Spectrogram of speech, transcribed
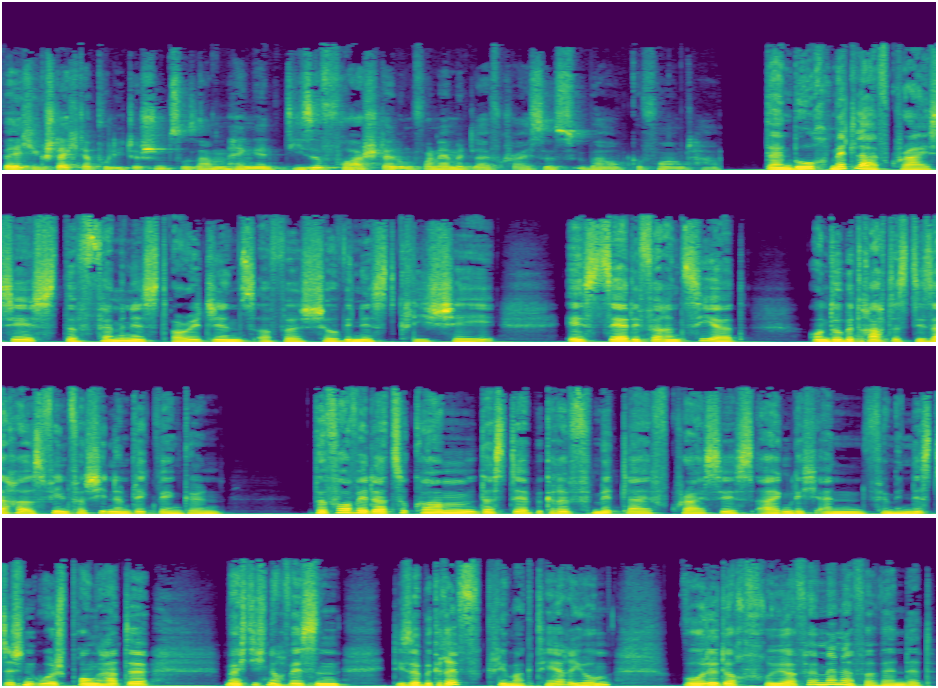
welche geschlechterpolitischen Zusammenhänge diese Vorstellung von der Midlife Crisis überhaupt geformt haben. Dein Buch Midlife Crisis, The Feminist Origins of a Chauvinist Cliché ist sehr differenziert und du betrachtest die Sache aus vielen verschiedenen Blickwinkeln. Bevor wir dazu kommen, dass der Begriff Midlife Crisis eigentlich einen feministischen Ursprung hatte, möchte ich noch wissen, dieser Begriff Klimakterium wurde doch früher für Männer verwendet.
